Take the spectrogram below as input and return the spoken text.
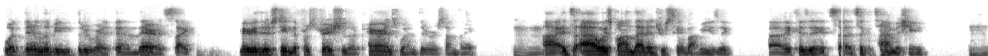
what they're living through right then and there it's like mm-hmm. maybe they're seeing the frustration their parents went through or something mm-hmm. uh, it's i always found that interesting about music uh, because it's it's like a time machine mm-hmm.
